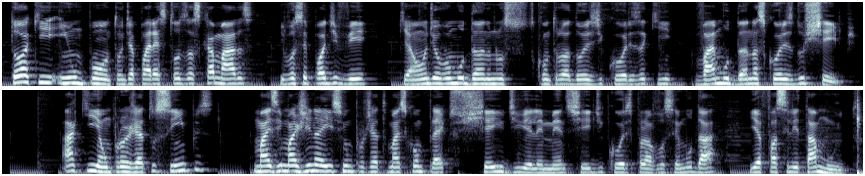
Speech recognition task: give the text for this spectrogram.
Estou aqui em um ponto onde aparece todas as camadas e você pode ver que aonde eu vou mudando nos controladores de cores aqui, vai mudando as cores do shape. Aqui é um projeto simples, mas imagina isso em um projeto mais complexo, cheio de elementos, cheio de cores para você mudar, ia facilitar muito.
